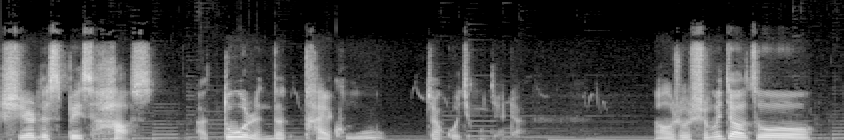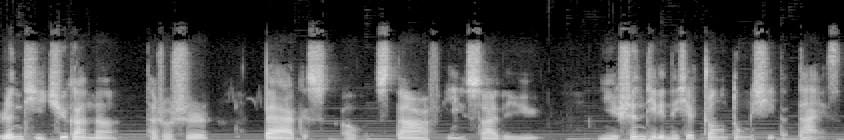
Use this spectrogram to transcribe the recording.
shared space house 啊，多人的太空屋叫国际空间站。然后说什么叫做人体躯干呢？他说是 bags of stuff inside you，你身体里那些装东西的袋子。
